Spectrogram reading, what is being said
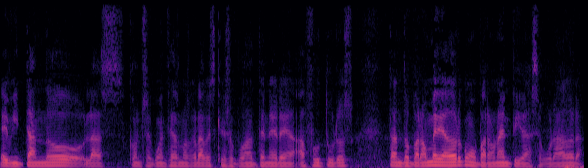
evitando las consecuencias más graves que eso pueda tener a futuros, tanto para un mediador como para una entidad aseguradora.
